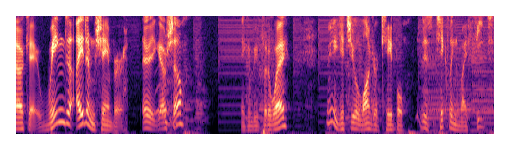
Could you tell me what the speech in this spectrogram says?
Okay, winged item chamber. There you go, hmm. Shell. It can be put away. I'm gonna get you a longer cable. It is tickling my feet.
